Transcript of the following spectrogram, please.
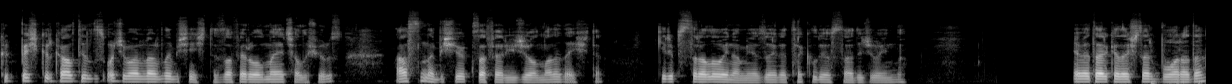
45-46 yıldız o civarlarda bir şey işte. Zafer olmaya çalışıyoruz. Aslında bir şey yok zafer yüce olmalı da işte. Girip sıralı oynamıyoruz. Öyle takılıyoruz sadece oyunda. Evet arkadaşlar bu arada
